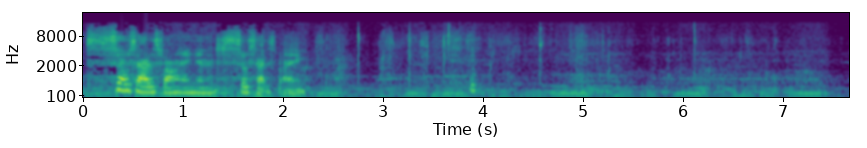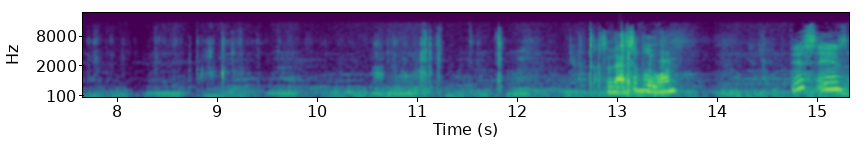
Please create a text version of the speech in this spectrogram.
so satisfying and it's so satisfying. So that's a blue one. This is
